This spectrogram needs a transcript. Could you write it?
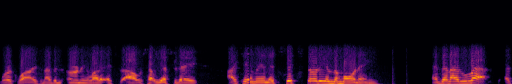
work wise, and I've been earning a lot of extra hours. Hell, yesterday I came in at 6:30 in the morning, and then I left at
